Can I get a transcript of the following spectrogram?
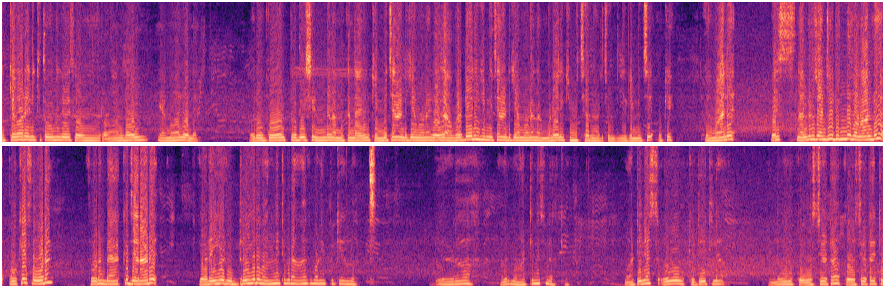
മിക്കവാറും എനിക്ക് തോന്നുന്നു ഗൈസ് റൊണാൾഡോയും യമാലും അല്ലേ? ഒരു ഗോൾ പ്രതീക്ഷ ഉണ്ട് നമുക്ക് എന്തായാലും കിമ്മിച്ചാൻ അടിക്കാൻ പോണേ. ഗൈസ് അവരുടെയും കിമ്മിച്ചാൻ അടിക്കാൻ പോണേ. നമ്മുടെയും കിമ്മിച്ചായിരുന്നു അടിച്ചുകൊണ്ടിരുന്നത് കിമ്മിച്ച് ഓക്കെ യമാൽ നല്ലൊരു ചാൻസ് കിട്ടിയിട്ടുണ്ട്. Ronaldo okay Foden Foden back Gerrard. എടാ ഈ റുഡ്രീഗർ വന്നിട്ട് ഇവിടെ ആകെ പണിപ്പിക്കുന്നു എടാ അവർ മാർട്ടിനസിന് ഇറക്കി മാർട്ടിനസ് ഓ കിട്ടിയിട്ടില്ല. എന്റെ മോനെ കോസ്റ്റേട്ടാ കോസ്റ്റേട്ടായിട്ട്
